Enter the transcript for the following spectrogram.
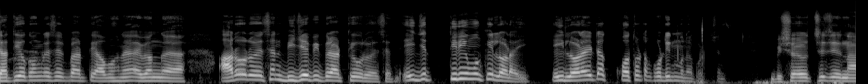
জাতীয় কংগ্রেসের প্রার্থী আবহানা এবং আরও রয়েছেন বিজেপি প্রার্থীও রয়েছেন। এই যে ত্রিমুখী লড়াই এই লড়াইটা কতটা কঠিন মনে করছেন? বিষয় হচ্ছে যে না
